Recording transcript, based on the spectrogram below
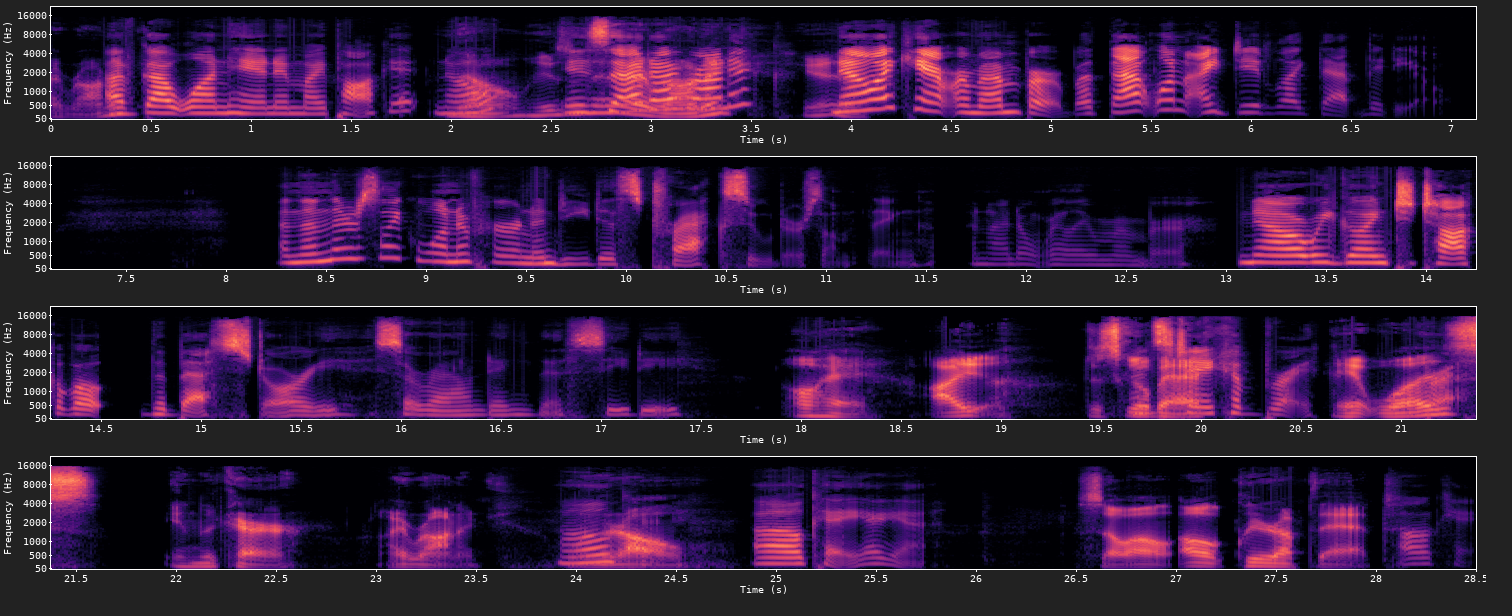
ironic? I've got one hand in my pocket. No. isn't Is that ironic? Yeah. No, I can't remember. But that one, I did like that video. And then there's like one of her in Adidas tracksuit or something. And I don't really remember. Now, are we going to talk about the best story surrounding this CD? Oh, hey, I just go Let's back. take a break. it was in the car. Ironic. When Okay. We're all Okay, yeah, yeah. so I'll I'll clear up that. Okay.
